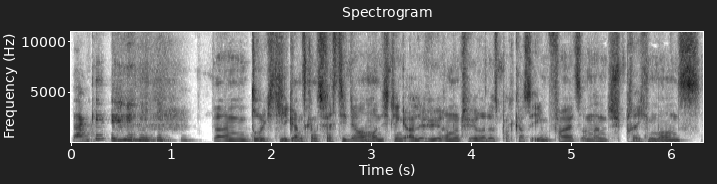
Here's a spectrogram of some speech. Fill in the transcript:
Danke. dann drücke ich dir ganz, ganz fest die Daumen und ich denke, alle Hörerinnen und Hörer des Podcasts ebenfalls. Und dann sprechen wir uns,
